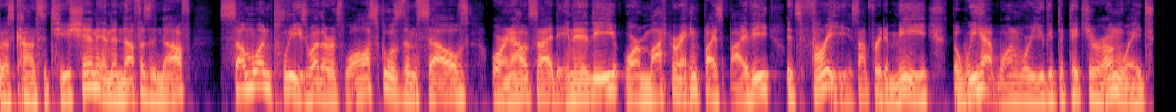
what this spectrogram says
US Constitution, and enough is enough. Someone, please, whether it's law schools themselves or an outside entity or my rank by Spivey, it's free. It's not free to me, but we have one where you get to pick your own weights.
